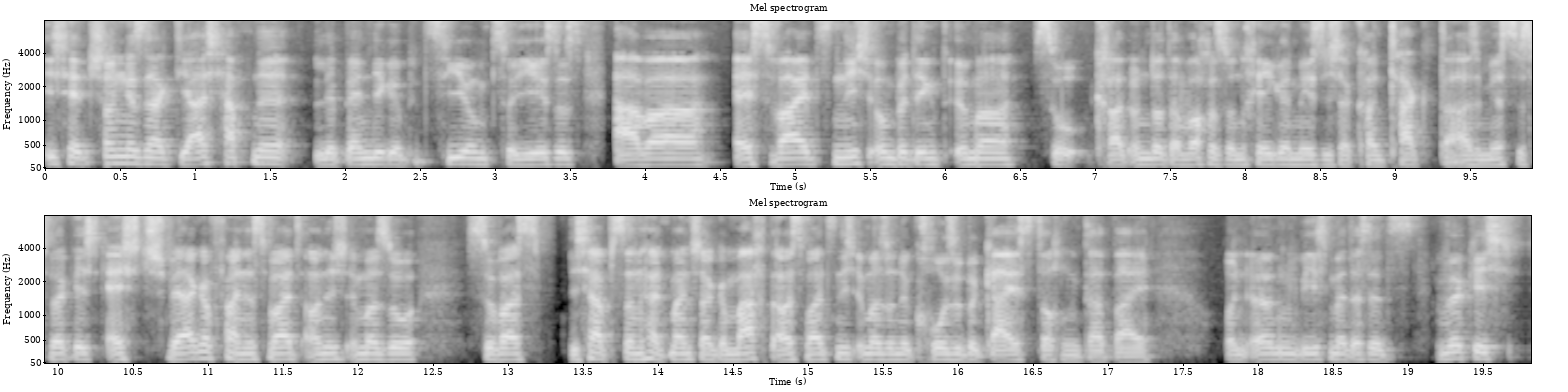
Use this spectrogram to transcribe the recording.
ich hätte schon gesagt, ja, ich habe eine lebendige Beziehung zu Jesus, aber es war jetzt nicht unbedingt immer so, gerade unter der Woche, so ein regelmäßiger Kontakt da. Also mir ist das wirklich echt schwer gefallen. Es war jetzt auch nicht immer so, sowas, ich habe es dann halt manchmal gemacht, aber es war jetzt nicht immer so eine große Begeisterung dabei. Und irgendwie ist mir das jetzt wirklich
